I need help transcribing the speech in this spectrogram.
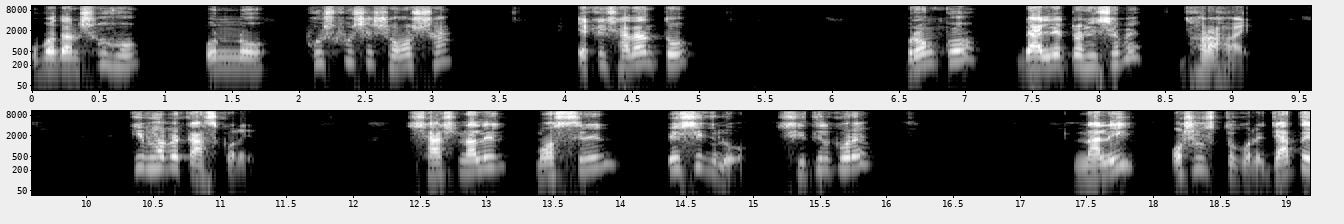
উপাদান সহ অন্য ফুসফুসের সমস্যা, একে সাধারণত ব্রঙ্কো ডাইলেটর হিসেবে ধরা হয়। কীভাবে কাজ করে? শ্বাসনালীর মসৃণ পেশিগুলো শিথিল করে, নালী অসুস্থ করে, যাতে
